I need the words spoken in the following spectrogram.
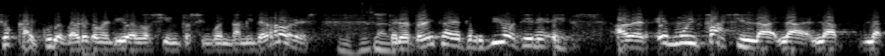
yo calculo que habré cometido 250 mil errores. Pero el periodista deportivo tiene a ver es muy fácil la, la, la,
